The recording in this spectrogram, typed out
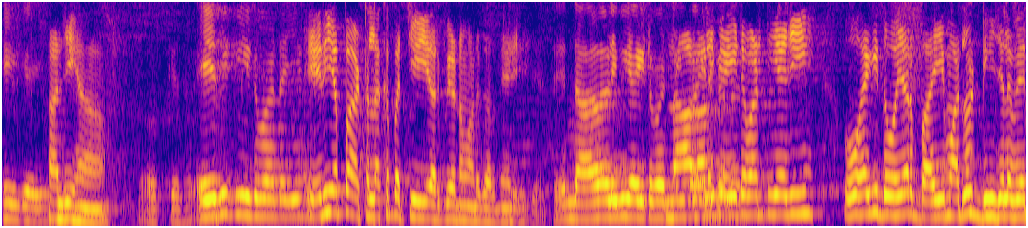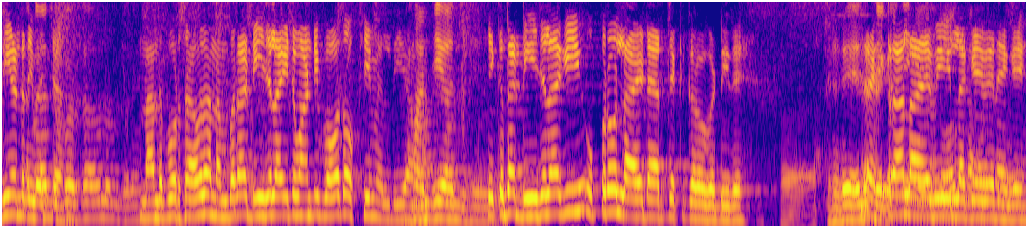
ਠੀਕ ਹੈ ਜੀ। ਹਾਂਜੀ ਹਾਂ। ਓਕੇ ਸਰ ਇਹਦੀ ਕੀ ਡਿਮਾਂਡ ਹੈ ਜੀ? ਇਹਦੀ ਆਪਾਂ 8,25,000 ਰੁਪਏ ਡਿਮਾਂਡ ਕਰਦੇ ਹਾਂ ਜੀ। ਤੇ ਨਾਲ ਵਾਲੀ ਵੀ i20 ਨਾਲ ਵਾਲੀ ਵੀ i20 ਹੈ ਜੀ। ਉਹ ਹੈਗੀ 2022 ਮਾਡਲ ਡੀਜ਼ਲ ਵੇਰੀਐਂਟ ਦੇ ਵਿੱਚ। ਅਨੰਦਪੁਰ ਸਾਹਿਬ ਨੰਬਰ ਹੈ। ਆਨੰਦਪੁਰ ਸਾਹਿਬ ਦਾ ਨੰਬਰ ਆ। ਡੀਜ਼ਲ i20 ਬਹੁਤ ਔਖੀ ਮਿਲਦੀ ਆ। ਹਾਂਜੀ ਹਾਂਜੀ ਇੱਕ ਤਾਂ ਡੀਜ਼ਲ ਹੈਗੀ ਉੱਪਰੋਂ ਲਾਈਟ ਟਾਇਰ ਚੈੱਕ ਕਰੋ ਗੱਡੀ ਦੇ। ਹਾਂ ਐਕਸਟਰਾ ਲਾਏ ਵੀ ਲੱਗੇ ਹੋਏ ਨੇਗੇ।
